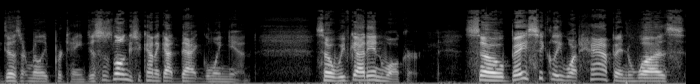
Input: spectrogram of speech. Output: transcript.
doesn't really pertain. Just as long as you kind of got that going in. So we've got Endwalker. So basically, what happened was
